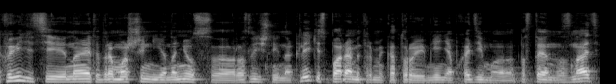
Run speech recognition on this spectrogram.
Как вы видите, на этой драм-машине я нанес э, различные наклейки с параметрами, которые мне необходимо постоянно знать,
